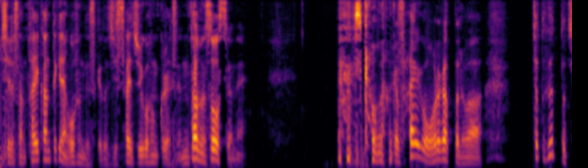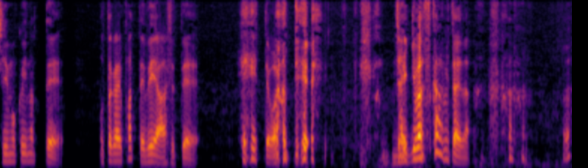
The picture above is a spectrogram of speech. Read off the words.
ミシェルさん、体感的には5分ですけど、実際15分くらいですね。多分そうっすよね。しかもなんか最後おもろかったのは、ちょっとふっと注目になって、お互いパッて目合わせて、へへって笑って じゃあ行きますかみたいな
